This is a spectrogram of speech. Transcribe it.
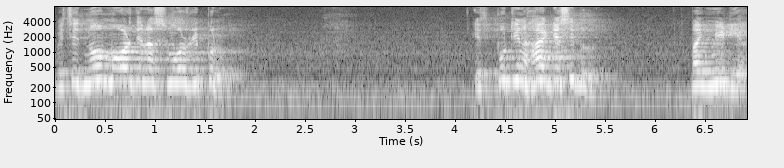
which is no more than a small ripple, is put in high decibel by media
